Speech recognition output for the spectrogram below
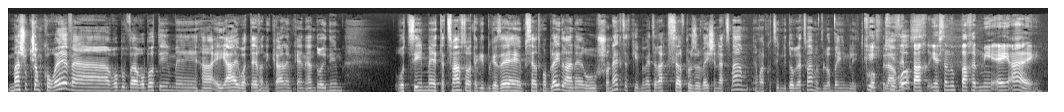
משהו שם קורה, והרוב, והרובוטים, ה-AI, whatever נקרא להם, כן, אנדרואידים, רוצים את עצמם, זאת אומרת, נגיד, בגלל זה בסרט כמו בלייד ראנר הוא שונה קצת, כי באמת זה רק self-preservation לעצמם, הם רק רוצים לדאוג לעצמם, הם לא באים לתקוף ולהרוס. כי פח, יש לנו פחד מ-AI.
